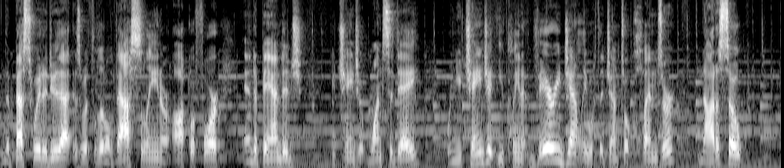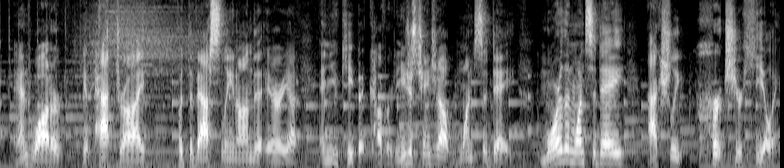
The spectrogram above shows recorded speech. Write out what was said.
And the best way to do that is with a little Vaseline or Aquaphor and a bandage. You change it once a day when you change it, you clean it very gently with a gentle cleanser, not a soap, and water. You pat dry, put the Vaseline on the area, and you keep it covered. And you just change it out once a day. More than once a day actually hurts your healing.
